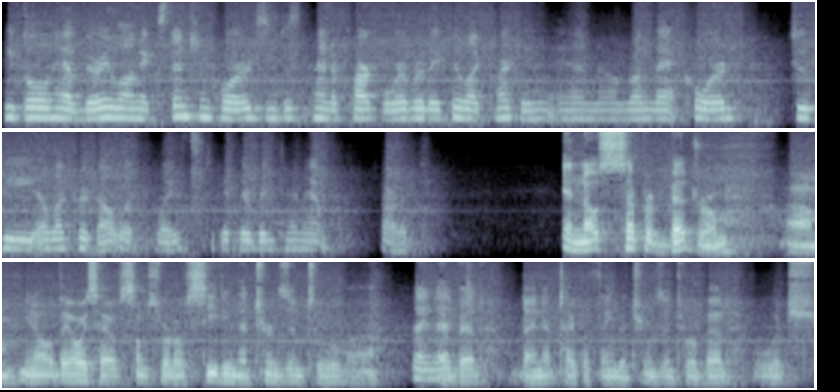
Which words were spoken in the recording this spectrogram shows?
people have very long extension cords and just kind of park wherever they feel like parking and uh, run that cord to the electric outlet place to get their big 10 amp charge. And no separate bedroom. Um, you know, they always have some sort of seating that turns into uh, a bed, dinette type of thing that turns into a bed, which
